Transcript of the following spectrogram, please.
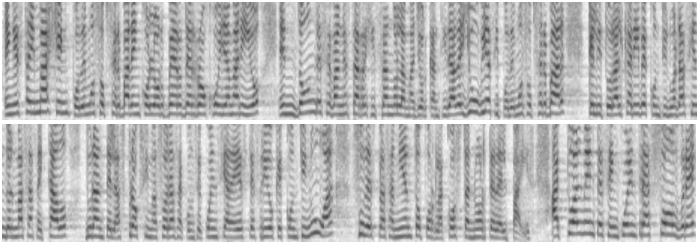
en esta imagen podemos observar en color verde, rojo y amarillo en donde se van a estar registrando la mayor cantidad de lluvias y podemos observar que el litoral caribe continuará siendo el más afectado durante las próximas horas a consecuencia de este frío que continúa su desplazamiento por la costa norte del país. Actualmente se encuentra sobre,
